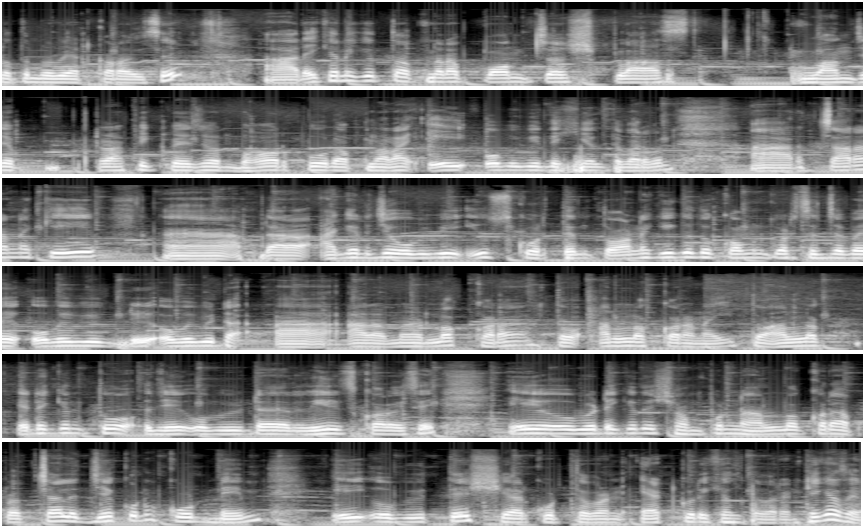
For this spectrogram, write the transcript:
নতুনভাবে অ্যাড করা হয়েছে। আর এখানে কিন্তু আপনারা পঞ্চাশ প্লাস ওয়ান যে ট্রাফিক পেয়ে যাবেন ভরপুর, আপনারা এই ওবিবি দিয়ে খেলতে পারবেন। আর যারা নাকি আপনারা আগের যে ওবিবি ইউজ করতেন, তো অনেকেই কিন্তু কমেন্ট করছে যে ভাই ওবিবি ওবিবিটা আর মানে লক করা, তো আনলক করা নাই। তো আনলক এটা কিন্তু যে ওবিবিটা রিলিজ করা হয়েছে, এই ওবিবিটা কিন্তু সম্পূর্ণ আনলক করা। আপনার চাইলে যে কোনো কোড নেম এই ওবিবিতে শেয়ার করতে পারেন অ্যাড করে খেলতে পারেন, ঠিক আছে?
